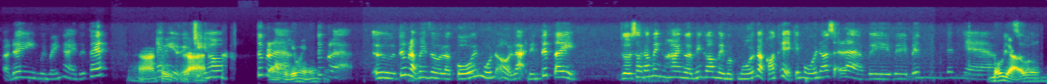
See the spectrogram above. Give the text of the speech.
ở đây mười mấy ngày tới Tết. À, em thì, hiểu ý à, chị không tức à, là hiểu, hiểu. tức là ừ tức là bây giờ là cố ấy muốn ở lại đến Tết Tây rồi sau đó mình hai người mới gom về một mối và có thể cái mối đó sẽ là về về bên bên nhà bố vợ luôn.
